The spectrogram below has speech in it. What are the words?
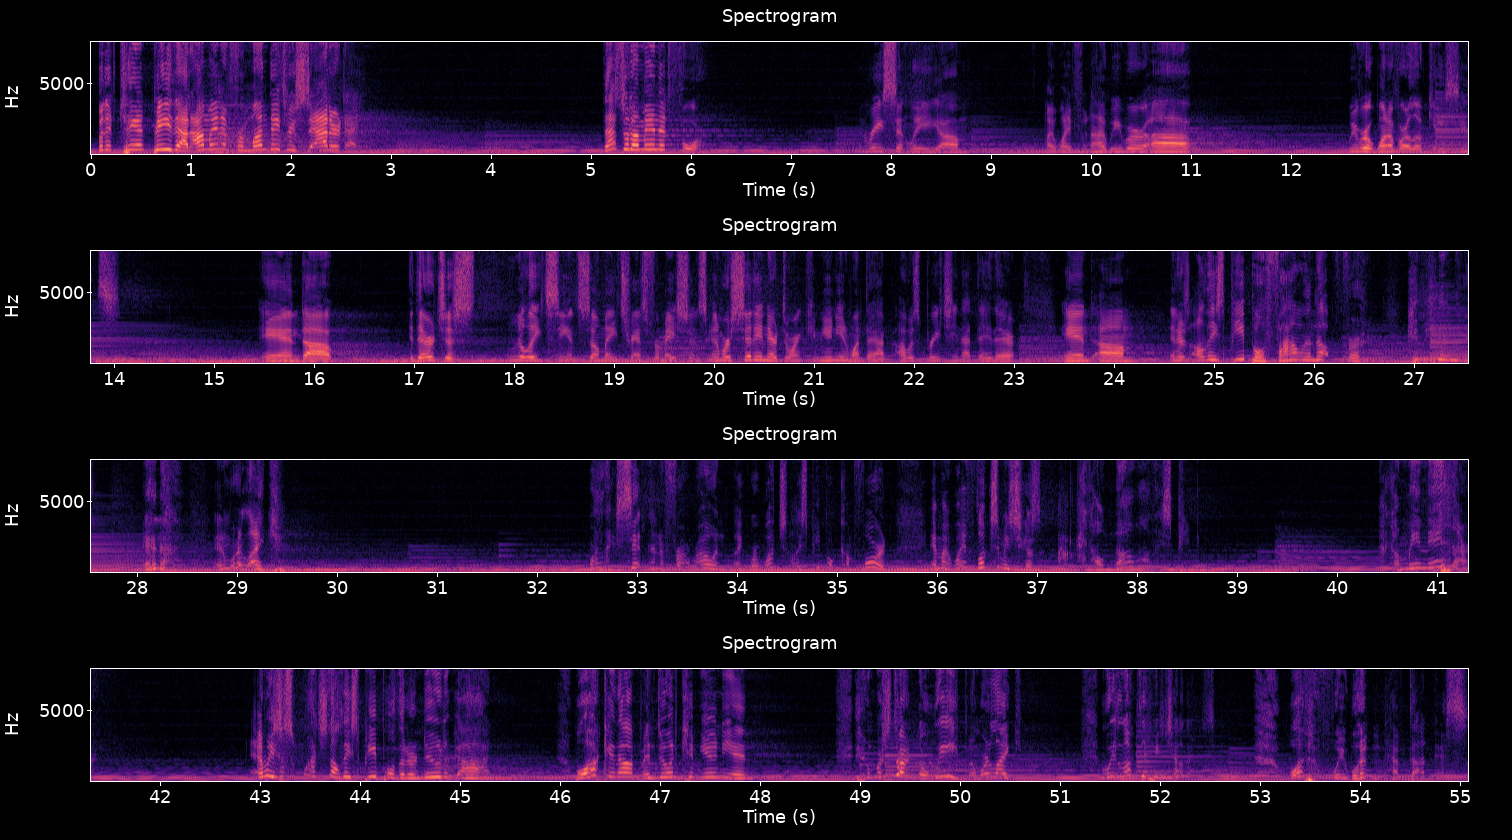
But it can't be that. I'm in it from Monday through Saturday. That's what I'm in it for. And recently, um, my wife and I, we were uh, we were at one of our locations, and uh, they're just really seeing so many transformations. And we're sitting there during communion one day. I, I was preaching that day there, and um, and there's all these people filing up for communion, and and we're like. We're like sitting in the front row and like we're watching all these people come forward. And my wife looks at me, she goes, I, I don't know all these people. I go, me neither. And we just watched all these people that are new to God walking up and doing communion. And we're starting to weep. And we're like, we looked at each other. What if we wouldn't have done this?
